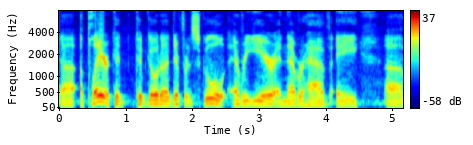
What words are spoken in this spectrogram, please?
uh, a player could could go to a different school every year and never have a uh,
